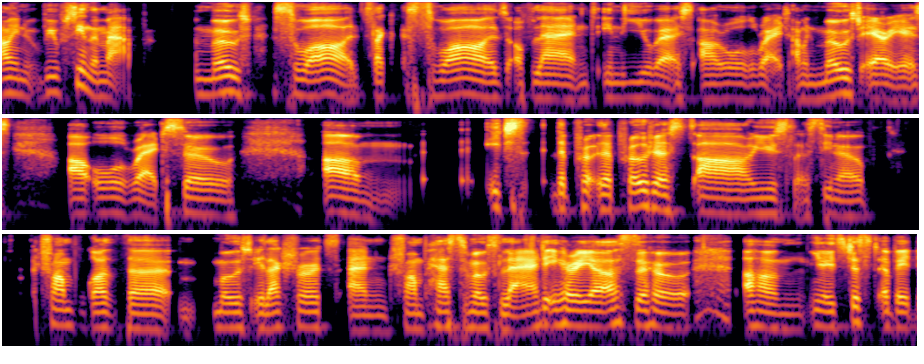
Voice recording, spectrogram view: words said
I mean, we've seen the map. Most swaths, like swaths of land in the US are all red. I mean, most areas are all red. So, um, it's the pro the protests are useless. You know, Trump got the most electorates, and Trump has the most land area. So, um, you know, it's just a bit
